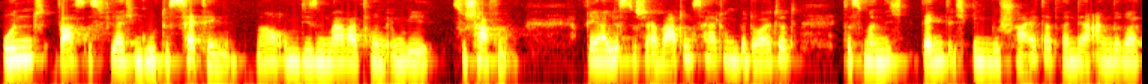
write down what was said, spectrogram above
und was ist vielleicht ein gutes Setting, ne, um diesen Marathon irgendwie zu schaffen. Realistische Erwartungshaltung bedeutet, dass man nicht denkt, ich bin gescheitert, wenn der andere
